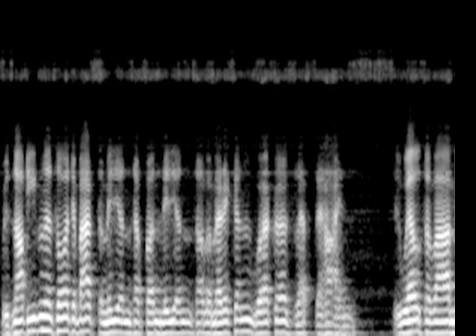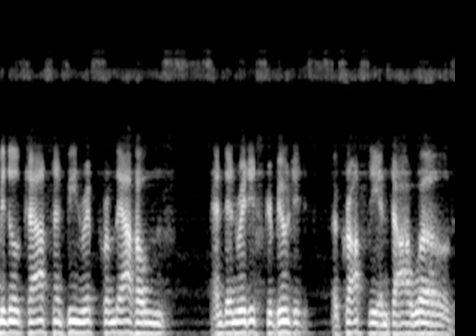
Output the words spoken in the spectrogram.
with not even a thought about the millions upon millions of American workers left behind. The wealth of our middle class had been ripped from their homes and then redistributed across the entire world.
